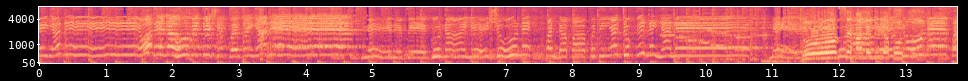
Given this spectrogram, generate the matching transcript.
गई ने। लहू बिच छिप गई ने। मेरे बेगुनाह यीशु ने पंडा पाप दिया चुक रही ने। मेरे ज़ोर से हालेलुया बोलो। दो। ਯੀਸ਼ੂ ਨੇ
